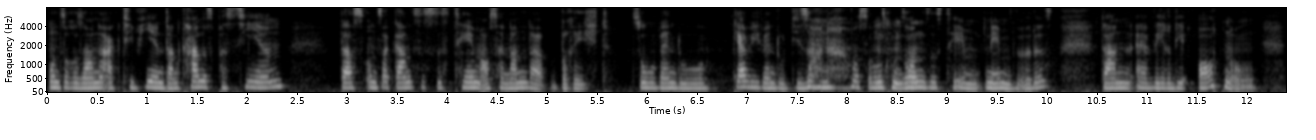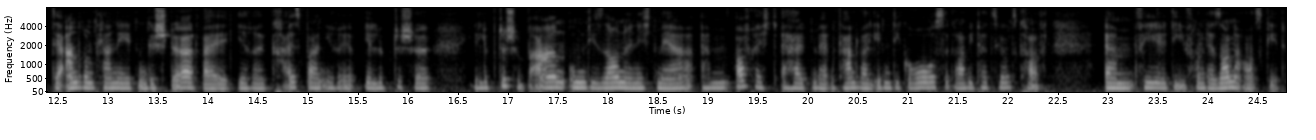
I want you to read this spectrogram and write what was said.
unsere Sonne aktivieren, dann kann es passieren, dass unser ganzes System auseinanderbricht. So, wenn du, ja, wie wenn du die Sonne aus unserem Sonnensystem nehmen würdest, dann äh, wäre die Ordnung der anderen Planeten gestört, weil ihre Kreisbahn, ihre elliptische, elliptische Bahn um die Sonne nicht mehr ähm, aufrechterhalten werden kann, weil eben die große Gravitationskraft ähm, fehlt, die von der Sonne ausgeht.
